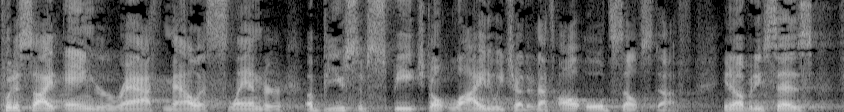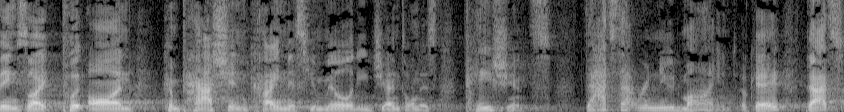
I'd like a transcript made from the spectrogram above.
put aside anger, wrath, malice, slander, abusive speech. Don't lie to each other. That's all old self stuff. You know, but he says things like put on compassion, kindness, humility, gentleness, patience. That's that renewed mind, okay? That's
